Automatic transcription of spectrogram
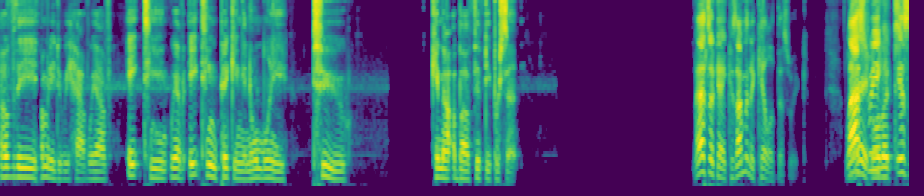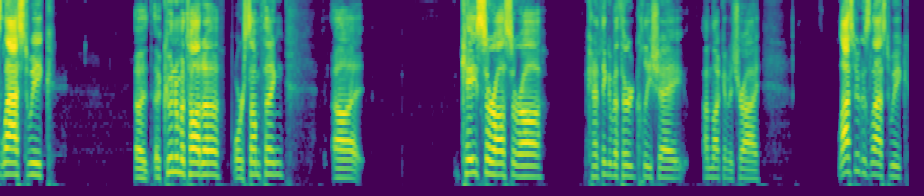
Of the how many do we have? We have 18. We have 18 picking and only 2 came out above 50%. That's okay, because I'm going to kill it this week. Last right, week let's- is last week. Uh, Hakuna Matata or something. Uh, Que Sera Sera. Can I think of a third cliche? I'm not going to try. Last week was last week.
